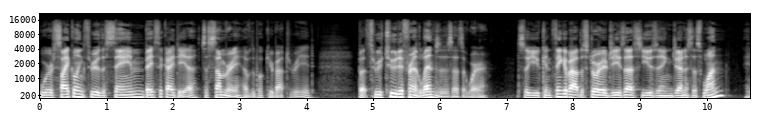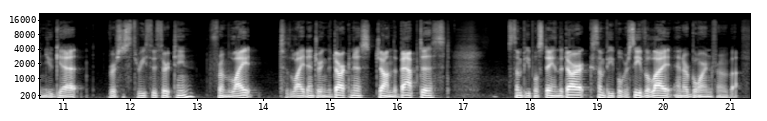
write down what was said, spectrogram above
we're cycling through the same basic idea. It's a summary of the book you're about to read, but through two different lenses, as it were. So you can think about the story of Jesus using Genesis 1, and you get verses 3 through 13 from light to light entering the darkness, John the Baptist. Some people stay in the dark, some people receive the light and are born from above.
